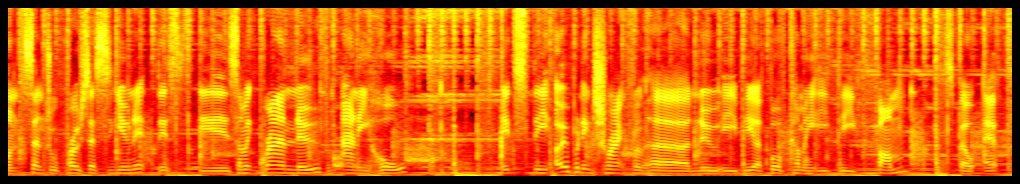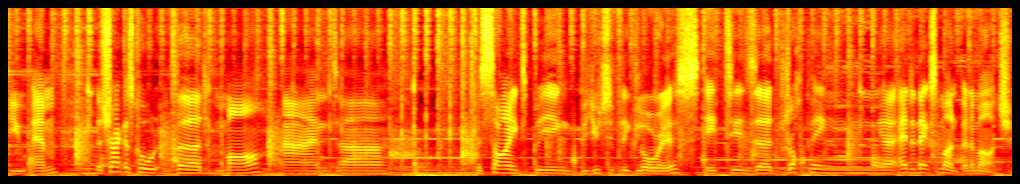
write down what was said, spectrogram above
On Central Processing Unit. This is something brand new from Annie Hall. It's the opening track from her new EP, her forthcoming EP, Fum, spelled F U M. The track is called Verd Mar, and uh, besides being beautifully glorious, it is uh, dropping uh, end of next month, end of March.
